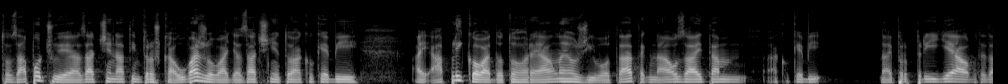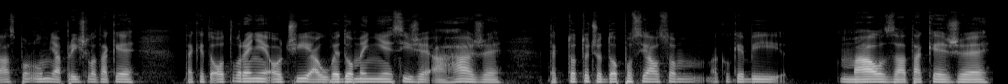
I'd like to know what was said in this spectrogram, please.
to započuje a začne nad tým troška uvažovať a začne to ako keby aj aplikovať do toho reálneho života, tak naozaj tam ako keby najprv príde, alebo teda aspoň u mňa prišlo také, takéto otvorenie očí a uvedomenie si, že aha, že tak toto, čo doposiaľ som ako keby mal za také, že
